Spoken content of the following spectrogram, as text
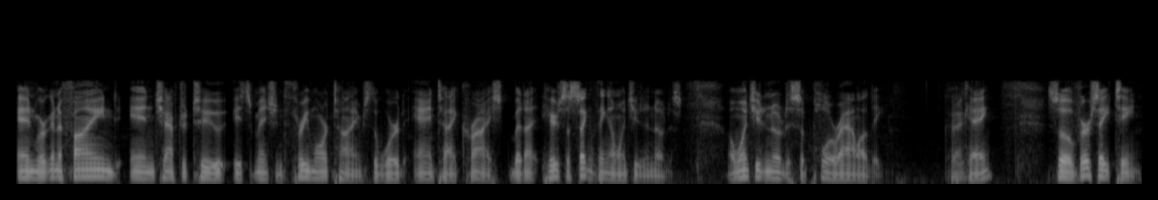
and we're going to find in chapter two it's mentioned three more times the word antichrist. But I, here's the second thing I want you to notice. I want you to notice a plurality. Okay. Okay? So, verse 18.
